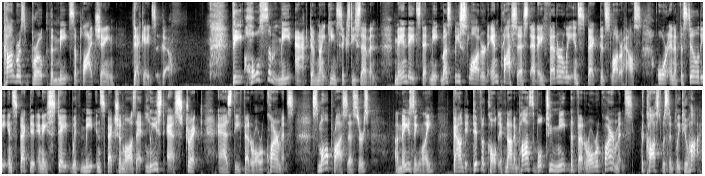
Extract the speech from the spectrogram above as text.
Congress broke the meat supply chain decades ago. The Wholesome Meat Act of 1967 mandates that meat must be slaughtered and processed at a federally inspected slaughterhouse or in a facility inspected in a state with meat inspection laws at least as strict as the federal requirements. Small processors, amazingly, found it difficult, if not impossible, to meet the federal requirements. The cost was simply too high.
